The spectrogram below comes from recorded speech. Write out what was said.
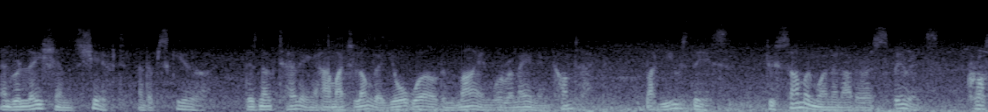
and relations shift and obscure. There's no telling how much longer your world and mine will remain in contact. But use this to summon one another as spirits, cross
